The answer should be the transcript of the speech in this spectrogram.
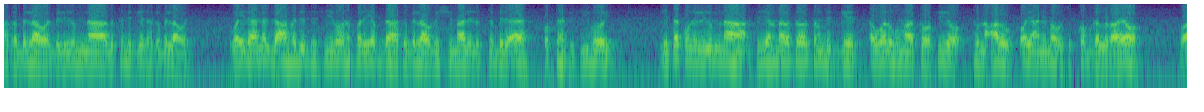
هكا بالله باليمنى لتمت جيت هكا بالله وإذا نزع مدوس السيبون فليبدأ هكا بالله بالشمال لتبدأ قبتها كسيبوي لتكن اليمنى سيغنغ تنمت جيت أولهما توتيو تنعلو أو يعني ما أسكبق اللذايو oo yani ma isu kobgaladaayo wa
